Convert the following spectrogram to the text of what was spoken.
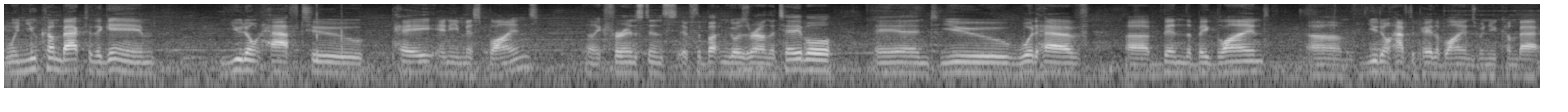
when you come back to the game, you don't have to pay any missed blinds. Like for instance, if the button goes around the table and you would have uh, been the big blind, um, you don't have to pay the blinds when you come back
